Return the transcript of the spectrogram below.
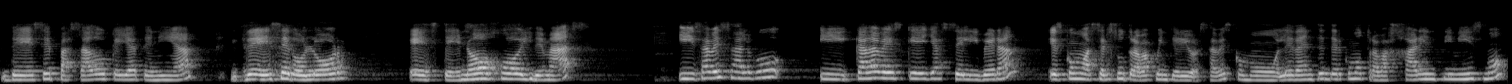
de ese pasado que ella tenía, de ese dolor, este enojo y demás. Y sabes algo, y cada vez que ella se libera, es como hacer su trabajo interior, ¿sabes? Como le da a entender cómo trabajar en ti mismo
